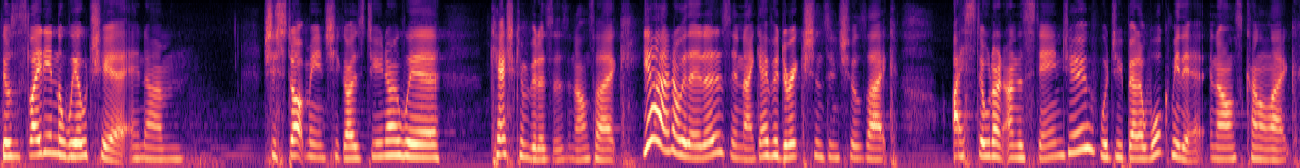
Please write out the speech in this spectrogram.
there was this lady in the wheelchair, and um, she stopped me and she goes, "Do you know where cash converters is?" And I was like, "Yeah, I know where that is." And I gave her directions, and she was like, "I still don't understand you. Would you better walk me there?" And I was kind of like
